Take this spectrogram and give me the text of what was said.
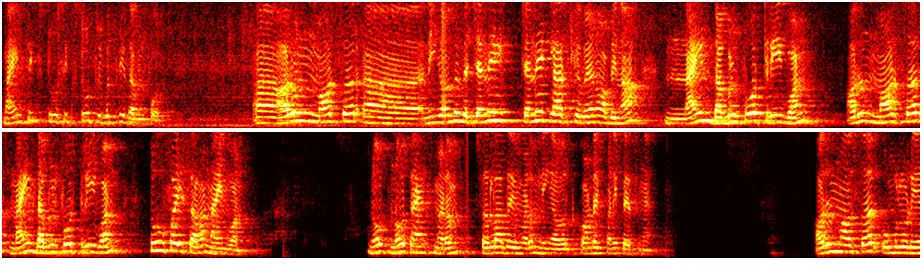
nine six two six two triple three double four Arun Mass sir நீங்கள் வந்து இந்த சென்னை சென்னை கிளாஸ்க்கு வேணும் அப்படின்னா nine double four three one Arun Mass sir nine double four three one two five seven nine one no no thanks madam Saraladevi madam நீங்கள் அவருக்கு காண்டாக்ட் பண்ணி பேசுங்க. அருண் மாஸ் சார் உங்களுடைய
